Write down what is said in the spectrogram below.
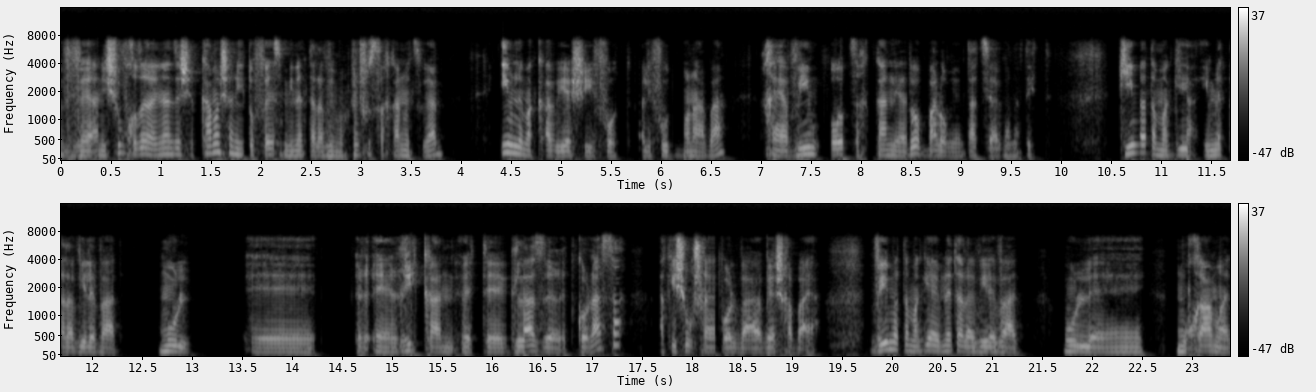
ואני שוב חוזר לעניין הזה שכמה שאני תופס מנטע לביא, אני חושב שהוא שחקן מצוין, אם למכבי יש שאיפות אליפות בעונה הבאה, חייבים עוד שחקן לידו בעל אוריינטציה הגנתית. כי אם אתה מגיע עם נטע לביא לבד מול אה, אה, ריקן, את אה, גלאזר, את גולסה, הקישור שלך ייפול ויש לך בעיה. ואם אתה מגיע עם נטע לביא לבד מול אה, מוחמד,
